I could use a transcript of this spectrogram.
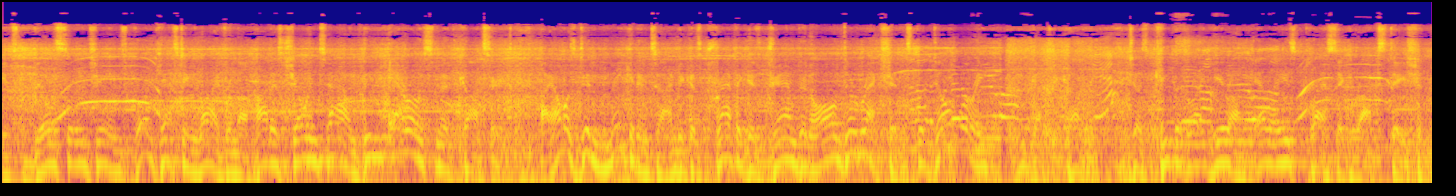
It's Bill St. James broadcasting live from the hottest show in town, the Aerosmith concert. I almost didn't make it in time because traffic is jammed in all directions. But don't worry, we got you covered. Just keep it right here on LA's classic rock station.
